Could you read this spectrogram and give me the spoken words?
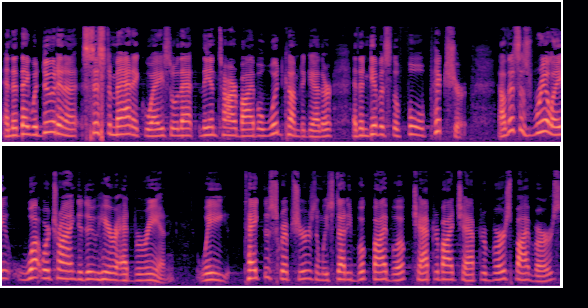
and that they would do it in a systematic way so that the entire Bible would come together and then give us the full picture. Now, this is really what we're trying to do here at Berean. We take the scriptures and we study book by book, chapter by chapter, verse by verse.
